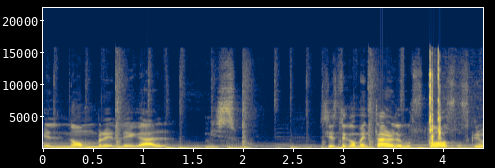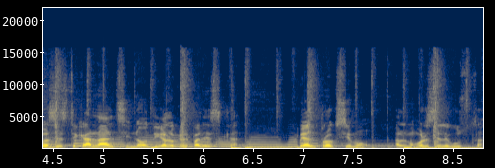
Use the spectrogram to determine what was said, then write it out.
el nombre legal mismo. Si este comentario le gustó, suscríbase a este canal. Si no, diga lo que le parezca. Vea el próximo. A lo mejor ese le gusta.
